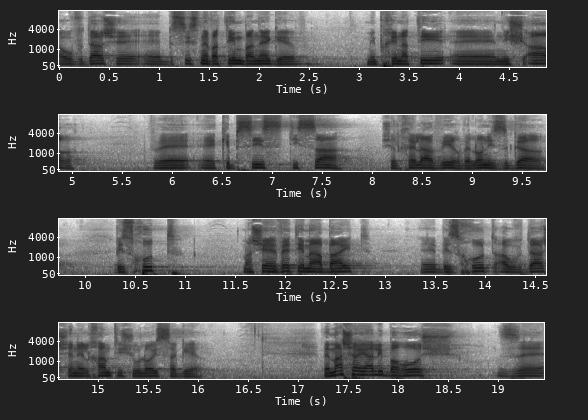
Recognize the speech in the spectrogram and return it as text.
העובדה שבסיס נבטים בנגב מבחינתי אה, נשאר וכבסיס טיסה של חיל האוויר ולא נסגר בזכות מה שהבאתי מהבית, אה, בזכות העובדה שנלחמתי שהוא לא ייסגר. ומה שהיה לי בראש זה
